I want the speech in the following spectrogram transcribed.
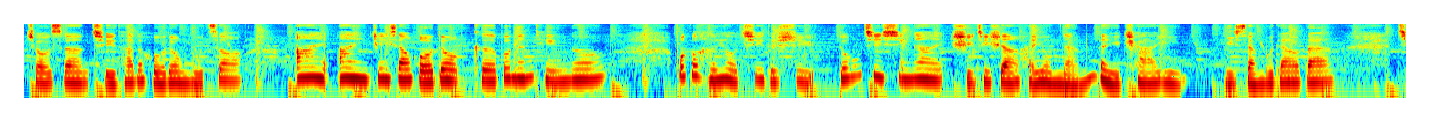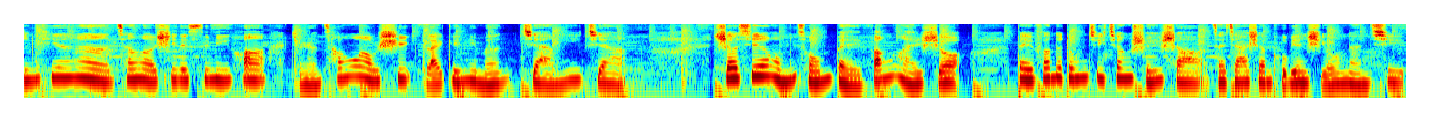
就算其他的活动不做，爱爱这项活动可不能停哦。不过很有趣的是，冬季性爱实际上还有南北差异，你想不到吧？今天啊，苍老师的私密话就让苍老师来给你们讲一讲。首先，我们从北方来说，北方的冬季降水少，再加上普遍使用暖气，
